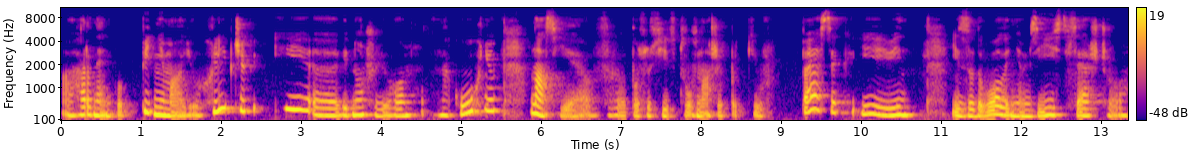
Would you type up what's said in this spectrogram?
гарненько піднімаю хлібчик і е, відношу його на кухню. У нас є по сусідству в наших батьків песик, і він із задоволенням з'їсть все, що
